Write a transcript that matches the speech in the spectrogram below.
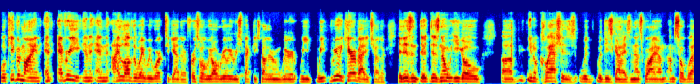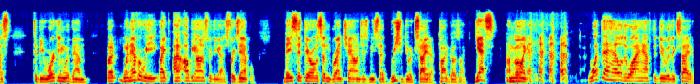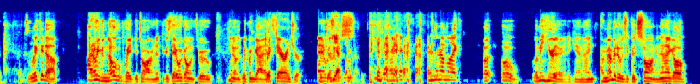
Well, keep in mind, and every and and I love the way we work together. First of all, we all really respect each other, and we're we we really care about each other. It isn't there, there's no ego, uh, you know, clashes with with these guys, and that's why I'm I'm so blessed to be working with them. But whenever we like, I, I'll be honest with you guys. For example, they sit there. All of a sudden, Brent challenges me. Said we should do Exciter. Todd goes like, "Yes." I'm going. Like, what the hell do I have to do with Exciter? Lick it up. I don't even know who played guitar in it because they were going through, you know, different guys. Rick Derringer. And Rick it was- Yes. that. And then I'm like, oh, oh, let me hear it again. I, I remembered it was a good song. And then I go,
